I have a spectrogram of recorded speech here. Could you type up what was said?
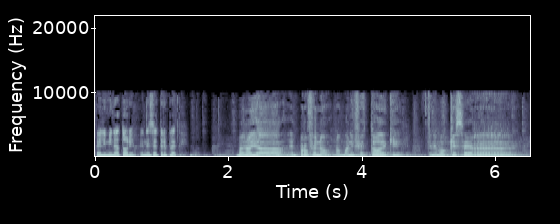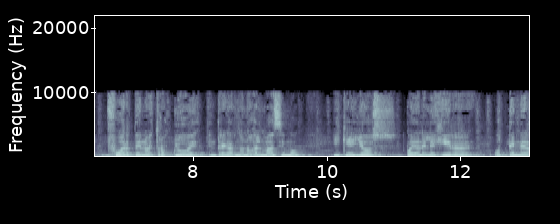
eliminatoria, en ese triplete. Bueno, ya el profe no, nos manifestó de que tenemos que ser fuerte en nuestros clubes, entregándonos al máximo y que ellos puedan elegir o tener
